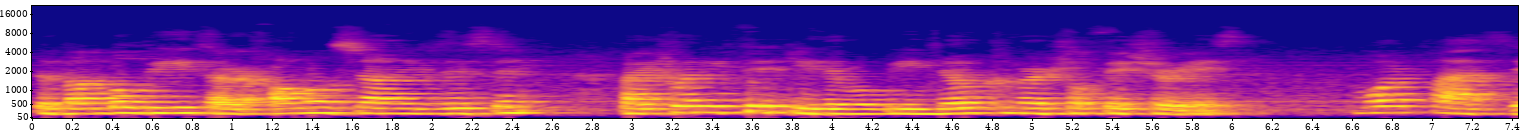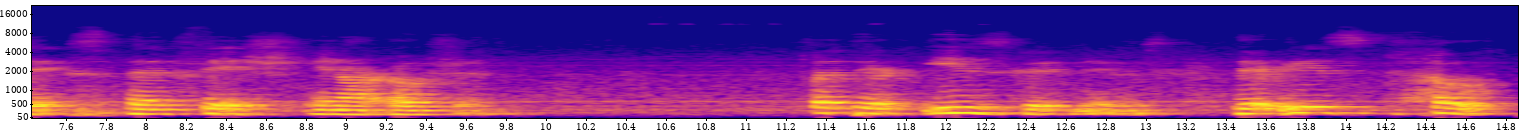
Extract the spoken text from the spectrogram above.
the bumblebees are almost non-existent. By 2050, there will be no commercial fisheries, more plastics than fish in our ocean. But there is good news. There is hope.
